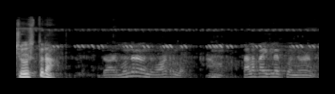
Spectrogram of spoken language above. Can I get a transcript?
చూస్తున్నా. దాని ముందరే ఉంది వాటర్లో తల పైకి లేపుకొని చూడండి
